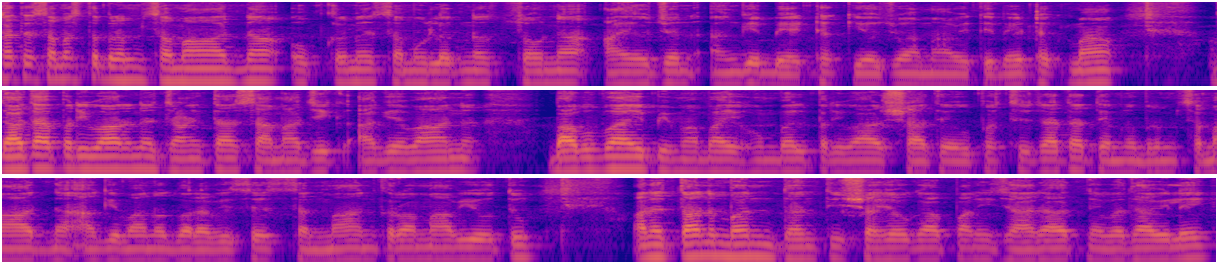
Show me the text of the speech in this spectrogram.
ખાતે સમસ્ત બ્રહ્મ સમાજના ઉપક્રમે સમૂહ લગ્નોત્સવના આયોજન અંગે બેઠક યોજવામાં આવી હતી. બેઠકમાં દાતા પરિવાર અને જાણીતા સામાજિક આગેવાન બાબુભાઈ ભીમાભાઈ હુંબલ પરિવાર સાથે ઉપસ્થિત હતા તેમનું બ્રહ્મ સમાજના આગેવાનો દ્વારા વિશેષ સન્માન કરવામાં આવ્યું હતું અને તન, મન, ધનથી સહયોગ આપવાની જાહેરાતને વધાવી લઈ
